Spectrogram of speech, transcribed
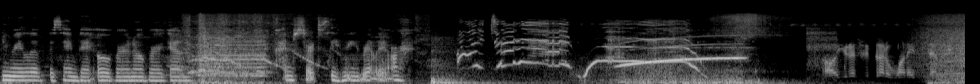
You relive the same day over and over again. You kind of start to see who you really are. I did it! Woo! All units, we've got a one eight seven.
